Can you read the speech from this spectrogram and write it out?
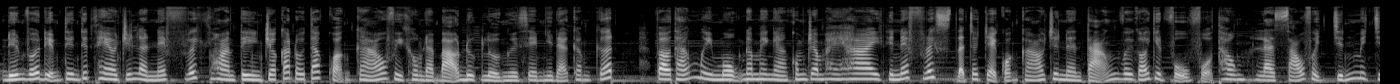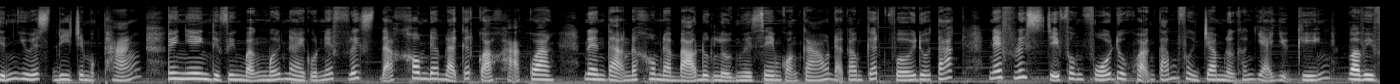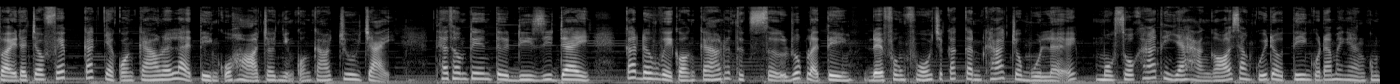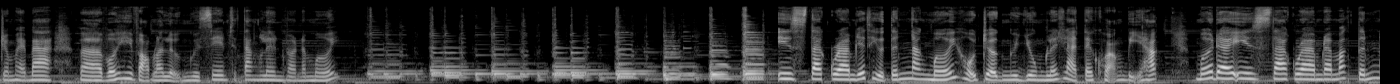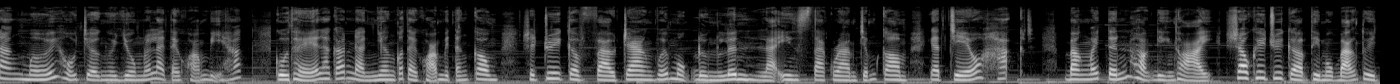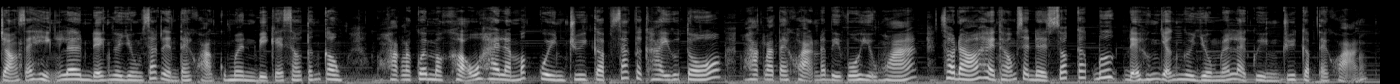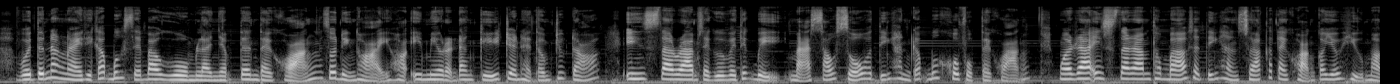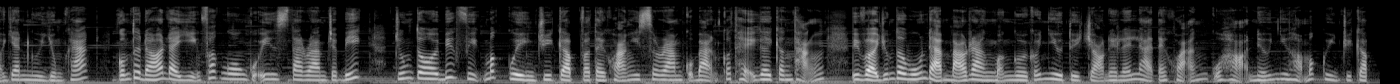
Đến với điểm tin tiếp theo chính là Netflix hoàn tiền cho các đối tác quảng cáo vì không đảm bảo được lượng người xem như đã cam kết. Vào tháng 11 năm 2022, thì Netflix đã cho chạy quảng cáo trên nền tảng với gói dịch vụ phổ thông là 6,99 USD trên một tháng. Tuy nhiên, thì phiên bản mới này của Netflix đã không đem lại kết quả khả quan. Nền tảng đã không đảm bảo được lượng người xem quảng cáo đã cam kết với đối tác. Netflix chỉ phân phối được khoảng 80% lượng khán giả dự kiến và vì vậy đã cho phép các nhà quảng cáo lấy lại tiền của họ cho những quảng cáo chưa chạy. Theo thông tin từ DigiDay, các đơn vị quảng cáo đã thực sự rút lại tiền để phân phối cho các kênh khác trong mùa lễ. Một số khác thì gia hạn gói sang quý đầu tiên của năm 2023 và với hy vọng là lượng người xem sẽ tăng lên vào năm mới. Instagram giới thiệu tính năng mới hỗ trợ người dùng lấy lại tài khoản bị hack. Mới đây, Instagram ra mắt tính năng mới hỗ trợ người dùng lấy lại tài khoản bị hack. Cụ thể là các nạn nhân có tài khoản bị tấn công sẽ truy cập vào trang với một đường link là instagram.com gạch chéo hacked bằng máy tính hoặc điện thoại. Sau khi truy cập thì một bảng tùy chọn sẽ hiện lên để người dùng xác định tài khoản của mình bị kẻ xấu tấn công, hoặc là quên mật khẩu hay là mất quyền truy cập xác thực hai yếu tố, hoặc là tài khoản đã bị vô hiệu hóa. Sau đó hệ thống sẽ đề xuất các bước để hướng dẫn người dùng lấy lại quyền truy cập tài khoản. Với tính năng này thì các bước sẽ bao gồm là nhập tên tài khoản, số điện thoại hoặc email đã đăng ký trên hệ thống trước đó. Instagram sẽ gửi về thiết bị mã 6 số và tiến hành các bước khôi phục tài khoản. Ngoài ra Instagram thông báo sẽ tiến hành xóa các tài khoản có dấu hiệu mạo danh người dùng khác. Cũng từ đó, đại diện phát ngôn của Instagram cho biết, chúng tôi biết việc mất quyền truy cập vào tài khoản Instagram của bạn có thể gây căng thẳng. Vì vậy, chúng tôi muốn đảm bảo rằng mọi người có nhiều tùy chọn để lấy lại tài khoản của họ nếu như họ mất quyền truy cập.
